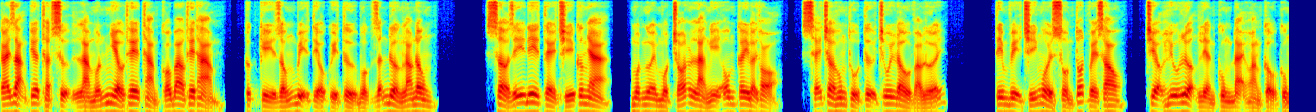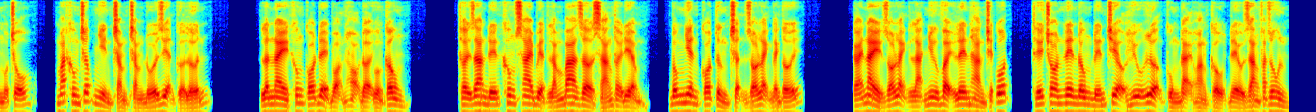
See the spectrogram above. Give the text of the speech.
Cái dạng kia thật sự là muốn nhiều thê thảm có bao thê thảm, cực kỳ giống bị tiểu quỷ tử buộc dẫn đường lao nông sở dĩ đi tề trí cương nhà, một người một chó là nghĩ ôm cây lợi thỏ, sẽ chờ hung thủ tự chui đầu vào lưới. Tìm vị trí ngồi sồn tốt về sau, triệu hữu lượng liền cùng đại hoàng cậu cùng một chỗ, mắt không chấp nhìn chằm chằm đối diện cửa lớn. Lần này không có để bọn họ đợi hưởng công. Thời gian đến không sai biệt lắm ba giờ sáng thời điểm, bỗng nhiên có từng trận gió lạnh đánh tới. Cái này gió lạnh lạ như vậy lên hàn chết cốt, thế cho nên đông đến triệu hữu lượng cùng đại hoàng cậu đều giang phát run.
